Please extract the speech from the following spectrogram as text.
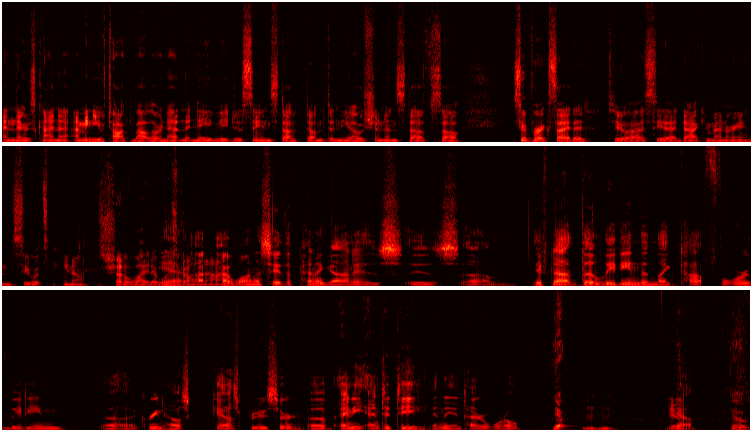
And there's kind of, I mean, you've talked about Lornett and the Navy, just seeing stuff dumped in the ocean and stuff. So super excited to uh, see that documentary and see what's you know shed a light at what's yeah, going on. I, I want to say the Pentagon is is um, if not the leading, then like top four leading uh, greenhouse gas producer of any entity in the entire world. Yep. mm-hmm. Yeah. You know,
